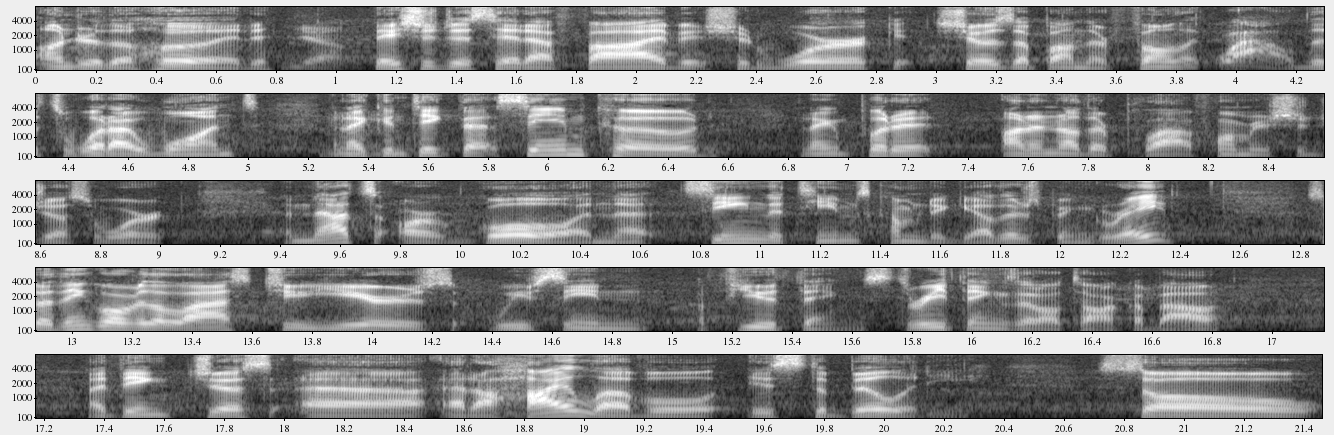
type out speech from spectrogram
under the hood. Yeah. They should just hit F5, it should work, it shows up on their phone, like, wow, that's what I want. Mm -hmm. And I can take that same code and I can put it on another platform, it should just work. And that's our goal, and that seeing the teams come together has been great. So I think over the last two years, we've seen a few things, three things that I'll talk about. I think just uh, at a high level is stability. So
